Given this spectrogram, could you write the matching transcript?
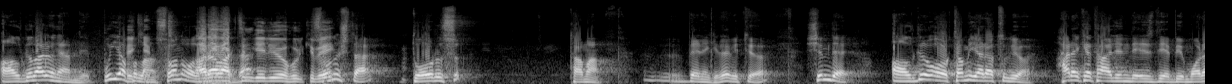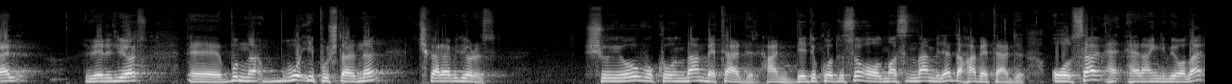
Algılar önemli. Bu yapılan Peki. son Ara olaylarda... vaktim geliyor Hulki Bey. Sonuçta doğrusu... Tamam. Benimki de bitiyor. Şimdi algı ortamı yaratılıyor. Hareket halindeyiz diye bir moral veriliyor. Ee, bunla, bu ipuçlarını çıkarabiliyoruz. Şuyu vukuundan beterdir. Hani dedikodusu olmasından bile daha beterdir. Olsa he- herhangi bir olay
